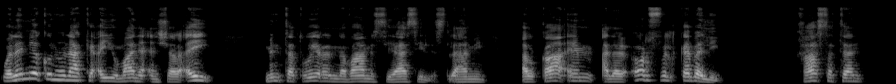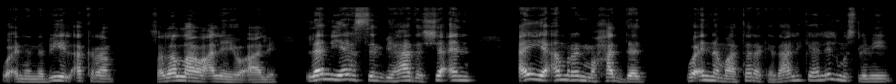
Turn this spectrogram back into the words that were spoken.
ولم يكن هناك أي مانع شرعي من تطوير النظام السياسي الإسلامي القائم على العرف القبلي خاصة وأن النبي الأكرم صلى الله عليه وآله لم يرسم بهذا الشأن أي أمر محدد وإنما ترك ذلك للمسلمين.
